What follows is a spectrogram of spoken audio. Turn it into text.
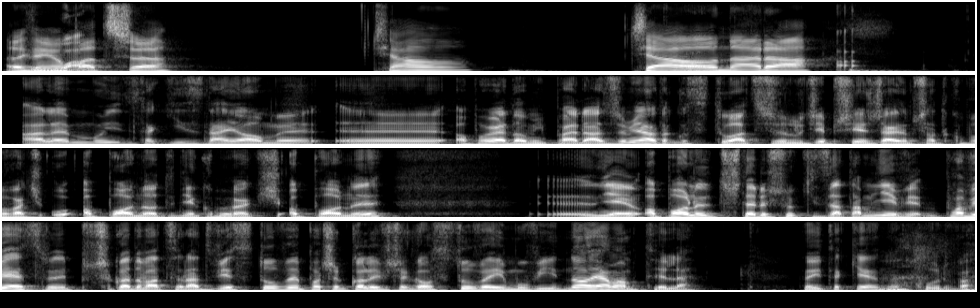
Ale jak na nią patrzę, ciao, ciao, nara. ale mój taki znajomy e, opowiadał mi parę razy, że miał taką sytuację, że ludzie przyjeżdżają na przykład kupować opony od niego, kupują jakieś opony. E, nie wiem, opony cztery sztuki za tam, nie wiem, powiedzmy przykładowa cena dwie stówy, po czym kolej wyciągał stówę i mówi, no ja mam tyle. No i takie, no kurwa.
